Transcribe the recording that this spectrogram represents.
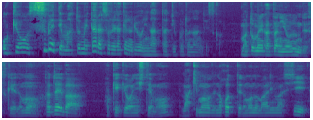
お経を全てまとめたらそれだけの量になったということなんですか？まとめ方によるんですけれども例えば法華経にしても巻物で残ってるものもありますし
